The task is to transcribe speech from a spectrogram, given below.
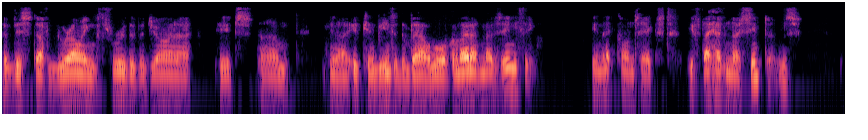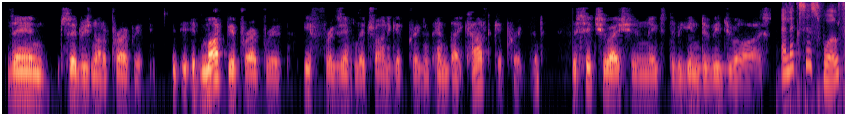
of this stuff growing through the vagina. It's, um, you know, it can be into the bowel wall and they don't notice anything. In that context, if they have no symptoms, then surgery is not appropriate. It, it might be appropriate if, for example, they're trying to get pregnant and they can't get pregnant. The situation needs to be individualized. Alexis Wolfe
